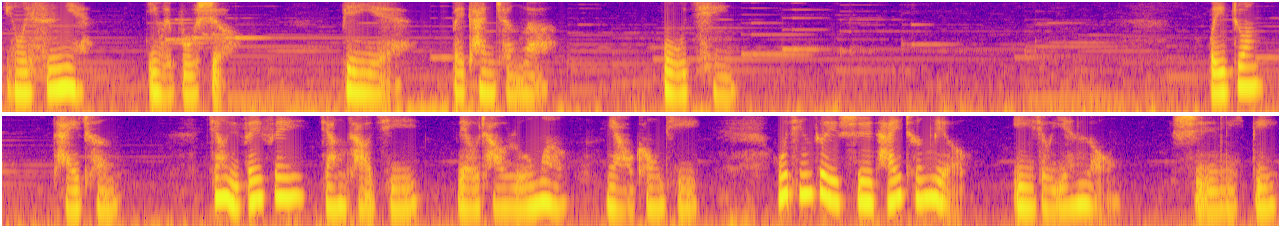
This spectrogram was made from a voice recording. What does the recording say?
因为思念，因为不舍，便也被看成了无情。围庄，台城，江雨霏霏，江草齐，柳潮如梦，鸟空啼。无情最是台城柳，依旧烟笼十里堤。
